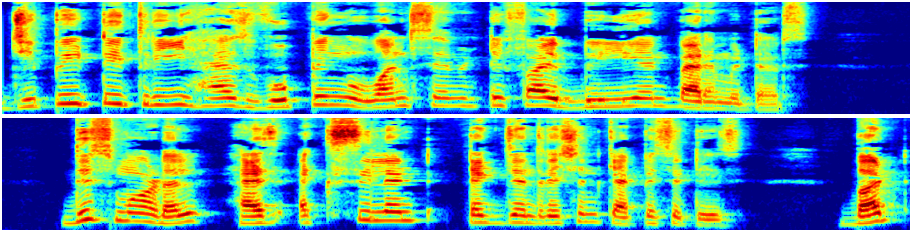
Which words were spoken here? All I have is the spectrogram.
GPT-3 has whopping 175 billion parameters this model has excellent text generation capacities, but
